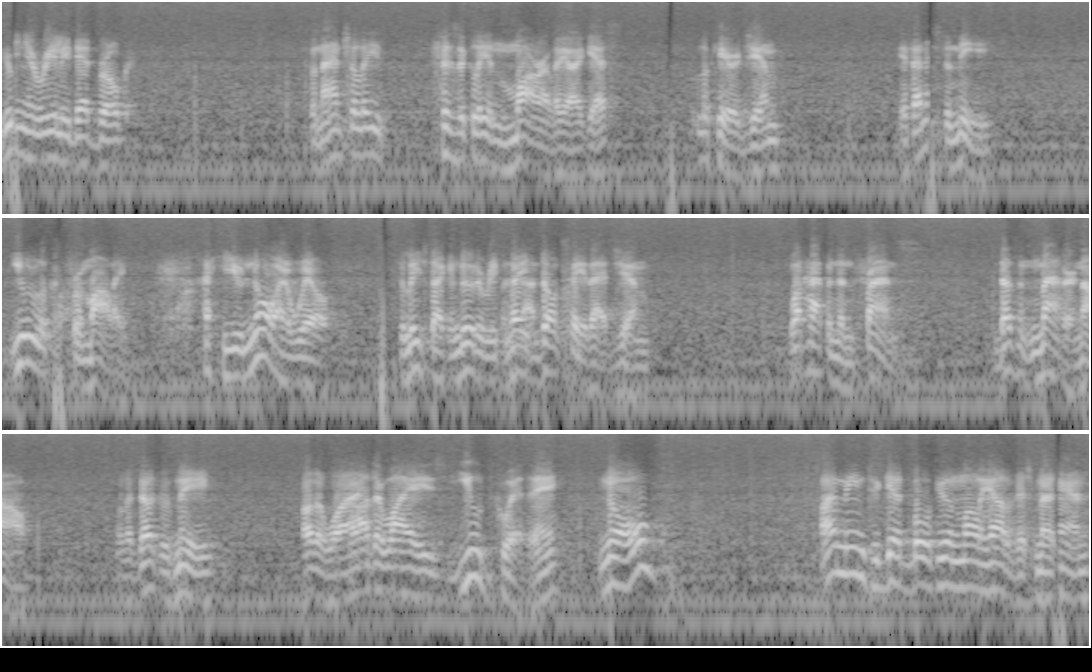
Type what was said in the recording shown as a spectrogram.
You mean you're really dead broke? Financially, physically, and morally, I guess. Look here, Jim. If anything's to me, you look up for Molly. you know I will. It's the least I can do to repay... Now, don't say that, Jim. What happened in France doesn't matter now. Well, it does with me. Otherwise... Otherwise, you'd quit, eh? No. I mean to get both you and Molly out of this mess. And,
